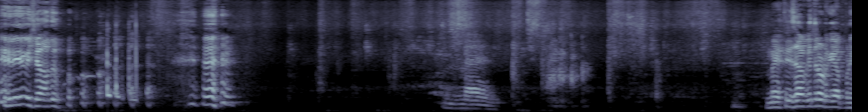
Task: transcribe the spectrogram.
ਇਹ ਵੀ ਵਿਛਾ ਦਿਓ ਲੈ। ਮੈਸਤਰੀ ਸਾਹਿਬ ਕਿੱਧਰ ਉੱਡ ਗਏ ਆਪਣੇ।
